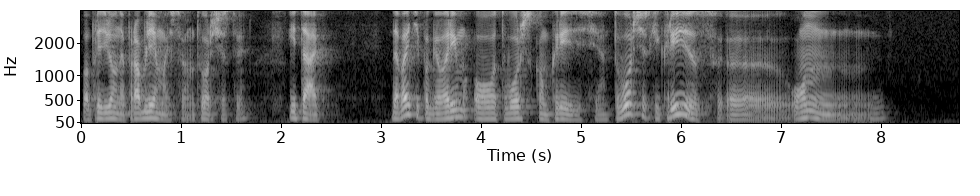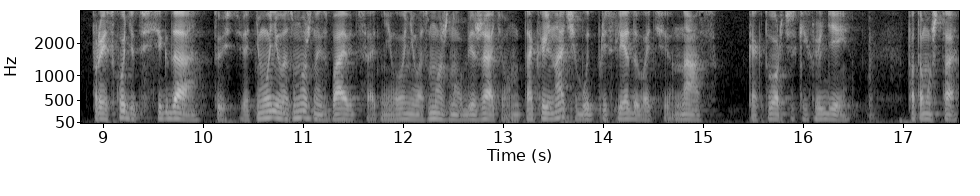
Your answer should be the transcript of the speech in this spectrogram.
определенной проблемой в своем творчестве. Итак, давайте поговорим о творческом кризисе. Творческий кризис, э, он происходит всегда, то есть от него невозможно избавиться, от него невозможно убежать, он так или иначе будет преследовать нас, как творческих людей, потому что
